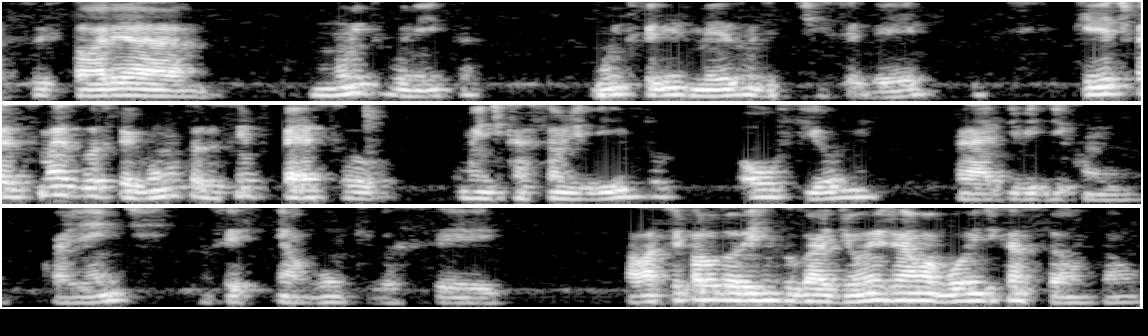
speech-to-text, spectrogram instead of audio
sua história muito bonita. Muito feliz mesmo de te receber. Queria te fazer mais duas perguntas. Eu sempre peço uma indicação de livro ou filme para dividir com, com a gente. Não sei se tem algum que você. Você falou da origem dos Guardiões, já é uma boa indicação. Então.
